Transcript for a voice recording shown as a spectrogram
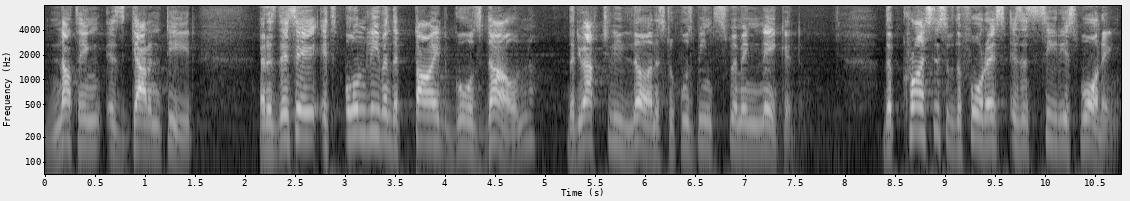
Nothing is guaranteed. And as they say, it's only when the tide goes down that you actually learn as to who's been swimming naked. The crisis of the 4S is a serious warning.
